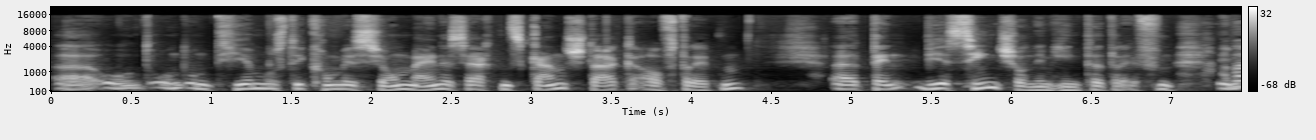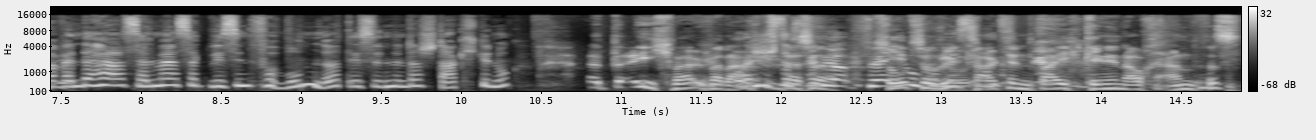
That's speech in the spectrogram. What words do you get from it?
Äh, und, und, und hier muss die Kommission meines Erachtens ganz stark auftreten. Äh, denn wir sind schon im Hintertreffen. Aber Im, wenn der Herr Sellmeier sagt, wir sind verwundert, ist Ihnen das stark genug? Äh, ich war überrascht, dass er für, für so zurückhaltend war. Ich kenne ihn auch anders.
